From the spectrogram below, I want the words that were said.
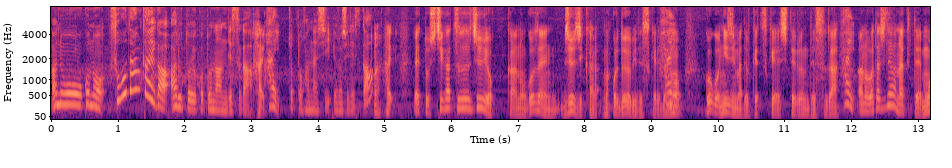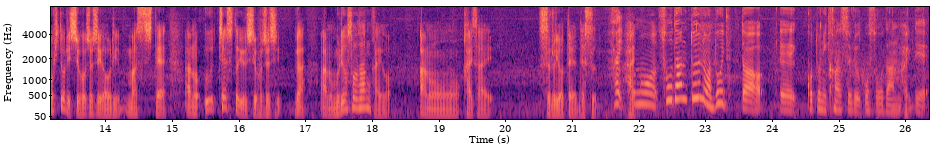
あのー、この相談会があるということなんですが、はい、はい、ちょっとお話よろしいですか？はい。えっと7月14日の午前10時からまあこれ土曜日ですけれども、午後2時まで受付してるんですが、あの私ではなくてもう一人司法書士がおりましてあのウーチェスという司法書士があの無料相談会をあの開催する予定です。はい、はい、この相談というのはどういった、えー、ことに関するご相談で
